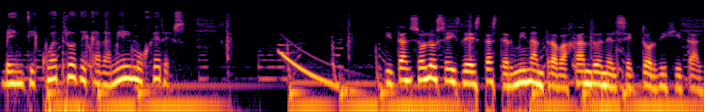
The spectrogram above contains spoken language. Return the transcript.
24 de cada mil mujeres. Y tan solo seis de estas terminan trabajando en el sector digital.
